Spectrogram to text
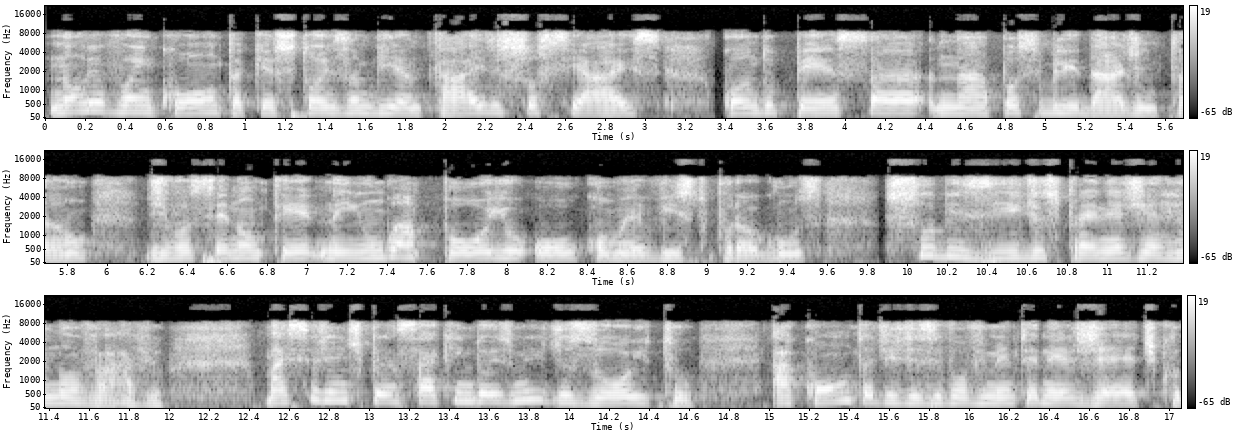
não levou em conta questões ambientais e sociais quando pensa na possibilidade então de você não ter nenhum apoio ou, como é visto por alguns, subsídios para energia renovável. Mas se a gente pensar que em 2018 a conta de desenvolvimento energético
